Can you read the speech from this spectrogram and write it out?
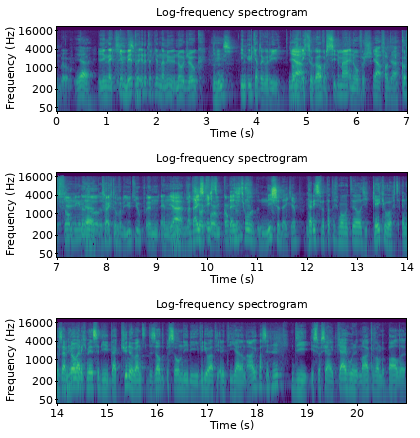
100% bro. Ja. Ik denk dat ik geen betere editor ken dan u, no joke. Thanks. In uw categorie. Als Ja. het echt zo gaat over cinema en over Ja, kortfilmdingen en Ja, zo. dat Het is gaat echt over YouTube en, en Ja, maar dat is, echt, dat is echt gewoon het niche dat ik heb. Dat is wat dat er momenteel gekeken wordt. En er zijn heel weinig mensen die dat kunnen, want dezelfde persoon die die video had geëdit, die jij dan aangepast hebt, Mhm. die is waarschijnlijk keigoed in het maken van bepaalde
